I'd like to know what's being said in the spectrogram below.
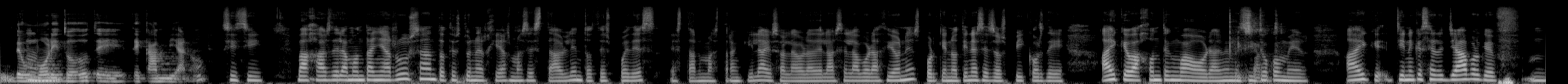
de humor y todo te, cambia, ¿no? Sí, sí. Bajas de la montaña rusa, entonces tu energía es más estable, entonces puedes estar más tranquila eso a la hora de las elaboraciones, porque no tienes esos picos de, ay, qué bajón tengo ahora, necesito comer, ay, que tiene que ser ya porque... Mm".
